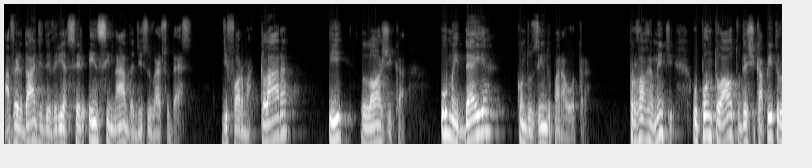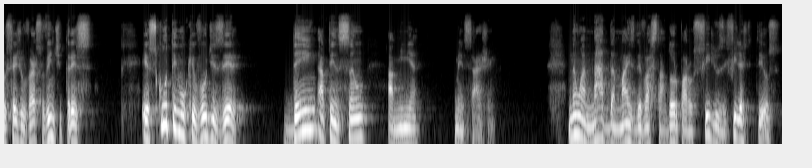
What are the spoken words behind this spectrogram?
a verdade deveria ser ensinada, diz o verso 10, de forma clara e lógica, uma ideia conduzindo para outra. Provavelmente o ponto alto deste capítulo seja o verso 23. Escutem o que vou dizer, deem atenção à minha mensagem. Não há nada mais devastador para os filhos e filhas de Deus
